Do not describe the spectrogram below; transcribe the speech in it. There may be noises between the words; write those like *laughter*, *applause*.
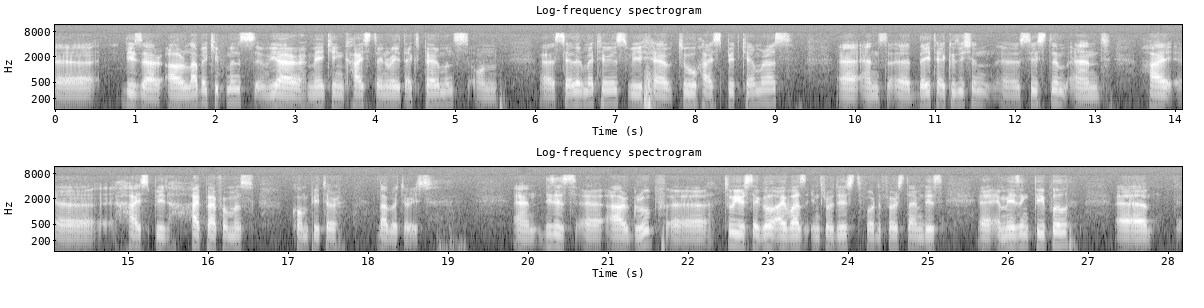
Uh, these are our lab equipments. We are making high strain rate experiments on uh, cellular materials. We have two high-speed cameras uh, and uh, data acquisition uh, system and high uh, high-speed, high-performance computer laboratories and this is uh, our group. Uh, two years ago, I was introduced for the first time these uh, amazing people. Uh,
